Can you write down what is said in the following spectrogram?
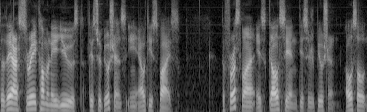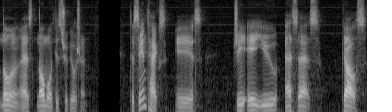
So there are three commonly used distributions in LT-SPICE. The first one is Gaussian distribution, also known as normal distribution. The syntax is GAUSS, Gauss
